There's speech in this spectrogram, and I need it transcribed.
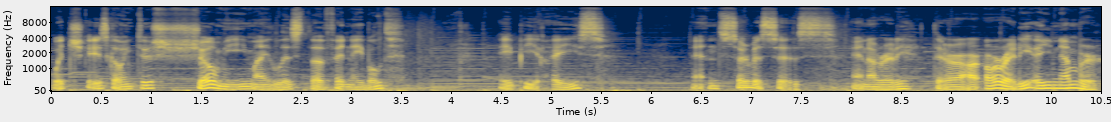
which is going to show me my list of enabled APIs and services. And already there are already a number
